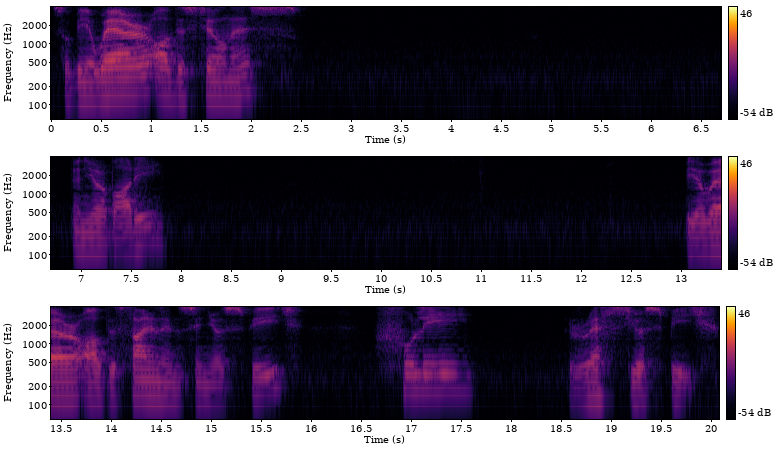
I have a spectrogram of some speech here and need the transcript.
So be aware of the stillness in your body. Be aware of the silence in your speech. Fully rest your speech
